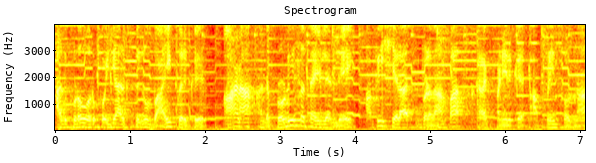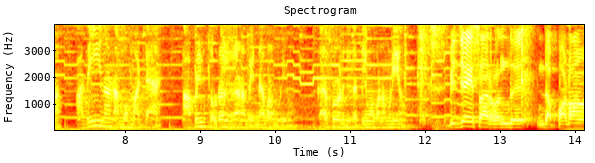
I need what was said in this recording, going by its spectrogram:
அது கூட ஒரு பொய்யா இருக்கிறதுக்கு வாய்ப்பு இருக்கு. ஆனா அந்த ப்ரொடியூசர் சைட்ல இருந்தே அஃபிஷியலா இவ்வளவுதான்ப்பா கலெக்ட் பண்ணிருக்கு அப்படின்னு சொன்னா அதையும் நான் நம்ப மாட்டேன். அப்படின்னு சொல்றவங்களா நம்ம என்ன பண்ண முடியும்? கற்பனை அடிச்சு சத்தியமா பண்ண முடியும்? விஜய் சார் வந்து இந்த படம்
